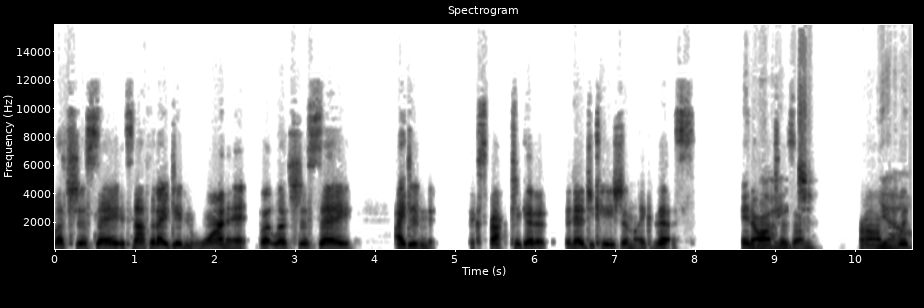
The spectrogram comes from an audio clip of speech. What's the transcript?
let's just say it's not that i didn't want it but let's just say i didn't expect to get it, an education like this in right. autism um, yeah. with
